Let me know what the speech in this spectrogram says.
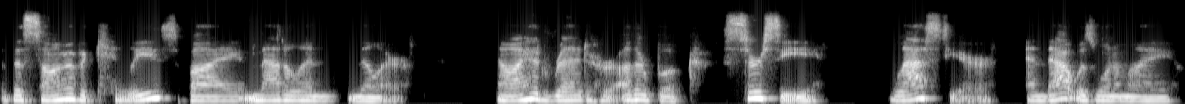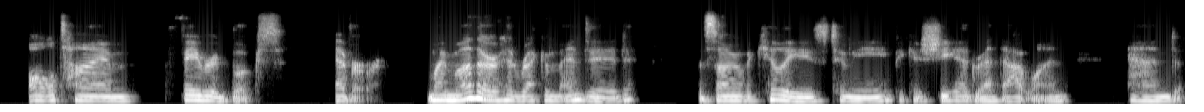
The Song of Achilles by Madeline Miller. Now, I had read her other book, Circe, last year, and that was one of my all time favorite books ever. My mother had recommended The Song of Achilles to me because she had read that one. And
